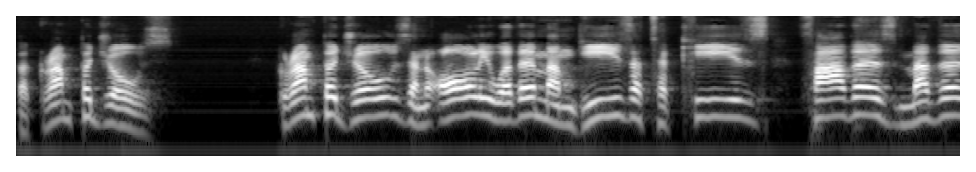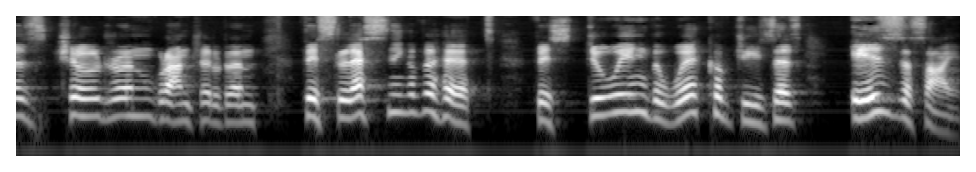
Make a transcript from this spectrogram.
but Grandpa Joe's Grandpa Joe's and all you other mamgees, atakees, fathers, mothers, children, grandchildren, this lessening of the hurt, this doing the work of Jesus is a sign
